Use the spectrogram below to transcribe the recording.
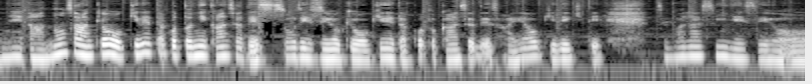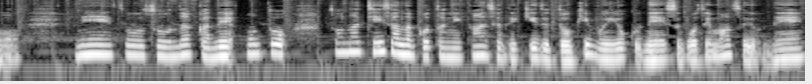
ね、あ、のさん、今日起きれたことに感謝です。そうですよ。今日起きれたこと感謝です。早起きできて素晴らしいですよ。ねそうそう。なんかね、本当そんな小さなことに感謝できると気分よくね、過ごせますよね。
